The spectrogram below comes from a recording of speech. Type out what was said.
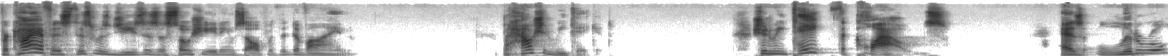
For Caiaphas, this was Jesus associating himself with the divine. But how should we take it? Should we take the clouds as literal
